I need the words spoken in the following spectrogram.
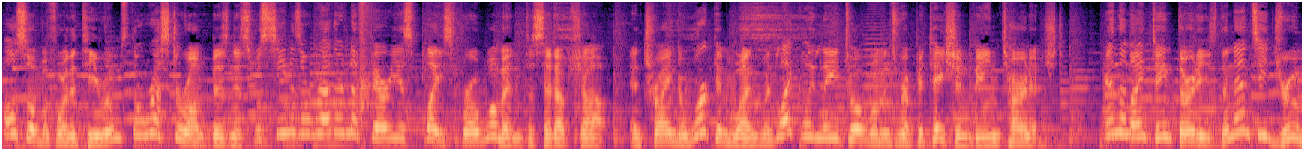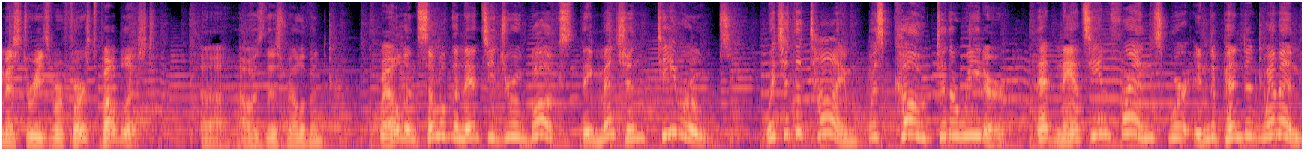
Also, before the tea rooms, the restaurant business was seen as a rather nefarious place for a woman to set up shop, and trying to work in one would likely lead to a woman's reputation being tarnished. In the 1930s, the Nancy Drew mysteries were first published. Uh, how is this relevant? Well, in some of the Nancy Drew books, they mention tea rooms, which at the time was code to the reader that Nancy and friends were independent women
